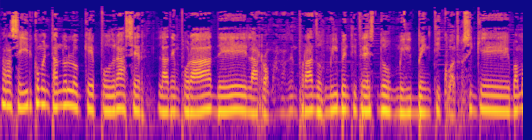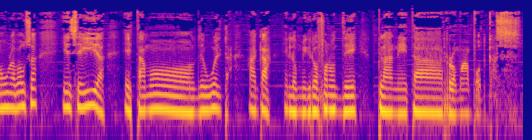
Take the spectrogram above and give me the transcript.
para seguir comentando lo que podrá ser la temporada de la Roma, la temporada 2023-2024. Así que vamos a una pausa y enseguida estamos de vuelta acá en los micrófonos de Planeta Roma Podcast.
